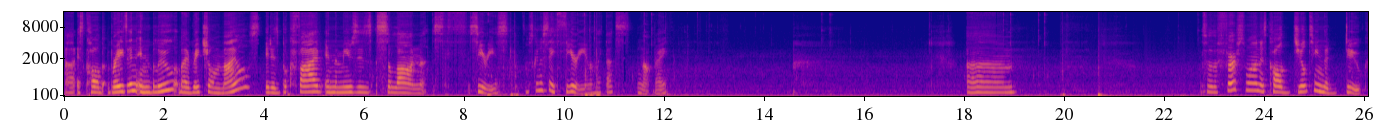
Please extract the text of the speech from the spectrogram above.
uh, is called Brazen in Blue by Rachel Miles. It is book five in the Muses Salon series. I was going to say theory, and I'm like, that's not right. Um... So the first one is called Jilting the Duke.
